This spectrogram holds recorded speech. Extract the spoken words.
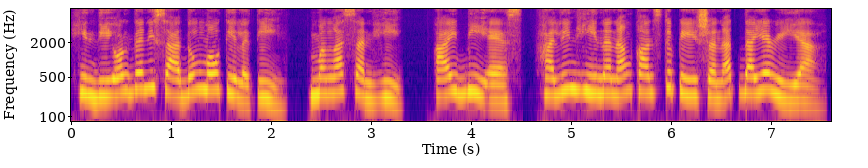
Hindi organisadong motility. Mga sanhi. IBS, halinhina ng constipation at diarrhea.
